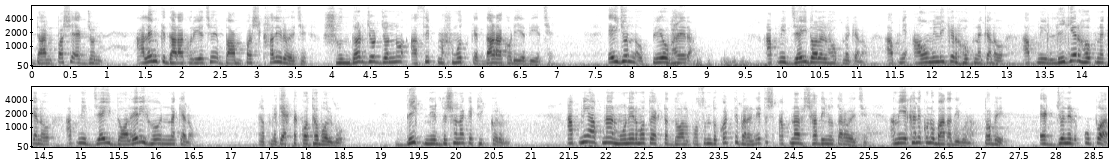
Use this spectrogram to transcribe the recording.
ডান পাশে একজন আলেমকে দাঁড়া করিয়েছে, বাম পাশ খালি রয়েছে। সৌন্দর্যর জন্য আসিফ মাহমুদকে দাঁড়া করিয়ে দিয়েছে। এই জন্য প্রিয় ভাইয়েরা, আপনি যেই দলের হোক না কেন, আপনি আওয়ামী লীগের হোক না কেন, আপনি লীগের হোক না কেন, আপনি যেই দলেরই হন না কেন, আপনাকে একটা কথা বলব। দিক নির্দেশনাকে ঠিক করুন। আপনি আপনার মনের মতো একটা দল পছন্দ করতে পারেন, এটা আপনার স্বাধীনতা রয়েছে। আমি এখানে কোনো বাধা দিব না। তবে একজনের উপর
